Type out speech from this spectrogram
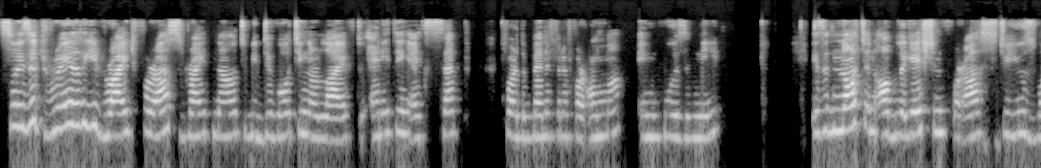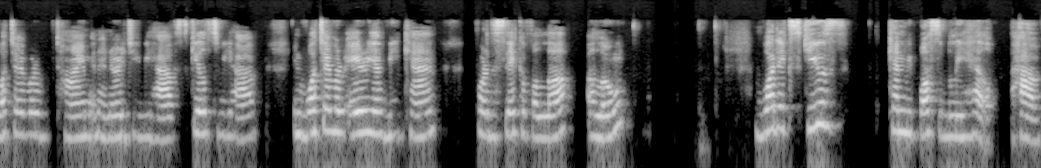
So is it really right for us right now to be devoting our life to anything except for the benefit of our ummah in who is in need? Is it not an obligation for us to use whatever time and energy we have, skills we have, in whatever area we can for the sake of Allah alone? What excuse can we possibly help, have?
